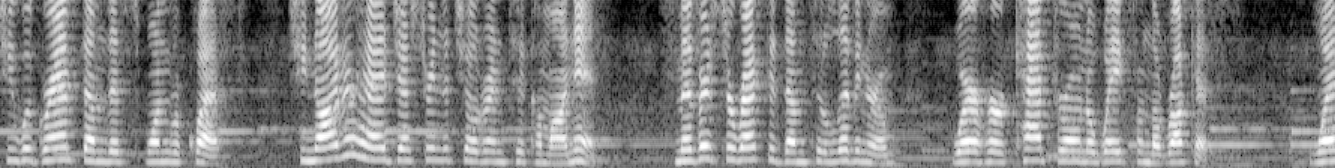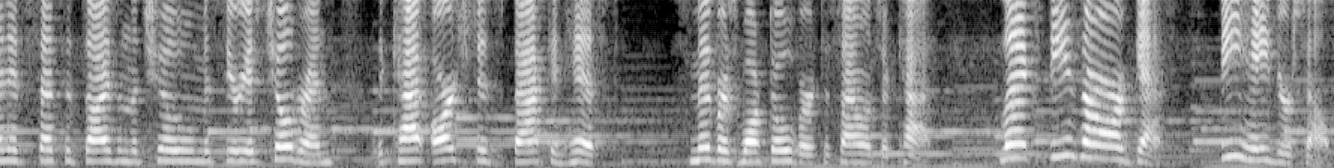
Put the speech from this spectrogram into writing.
she would grant them this one request. She nodded her head, gesturing the children to come on in. Smithers directed them to the living room, where her cat droned awake from the ruckus. When it sets its eyes on the two mysterious children, the cat arched its back and hissed. Smithers walked over to silence her cat. Lex, these are our guests. Behave yourself.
